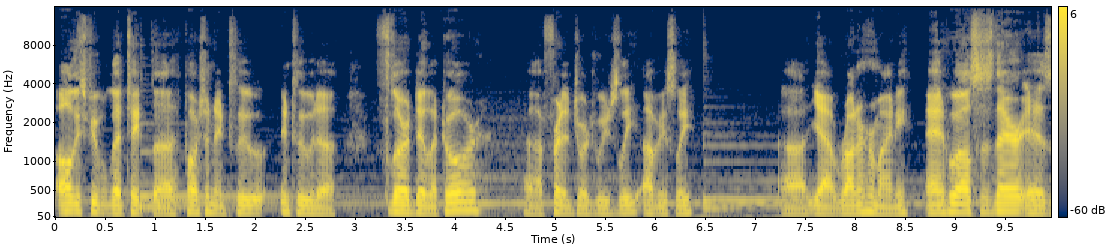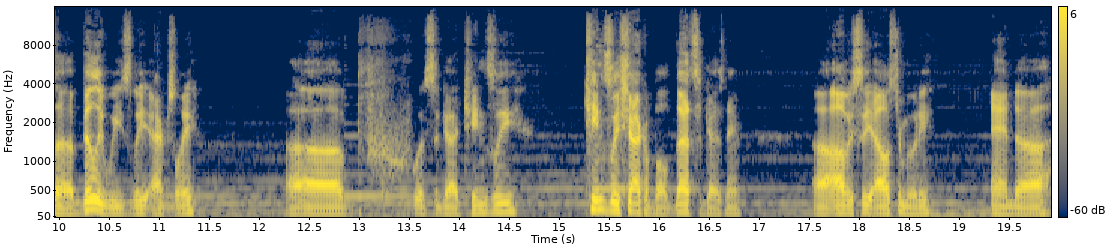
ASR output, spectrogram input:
all these people that take the potion include include uh, Fleur Delacour, uh, Fred and George Weasley, obviously. Uh, yeah, Ron and Hermione. And who else is there is uh, Billy Weasley, actually. Uh, what's the guy? Kingsley? Kingsley Shacklebolt. That's the guy's name. Uh, obviously, Alastor Moody. And uh,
